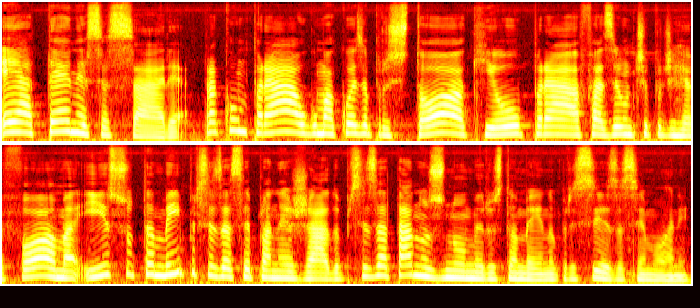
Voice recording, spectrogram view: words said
é até necessária para comprar alguma coisa para o estoque ou para fazer um tipo de reforma. E isso também precisa ser planejado, precisa estar nos números também, não precisa, Simone?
